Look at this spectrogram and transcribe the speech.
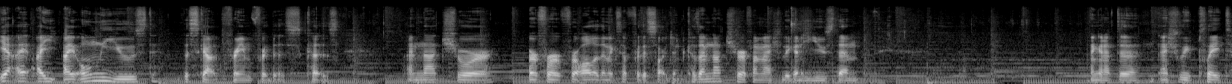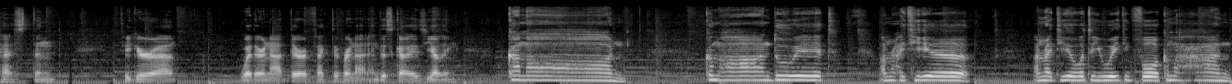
Yeah, I, I, I only used the scout frame for this because I'm not sure, or for, for all of them except for the sergeant, because I'm not sure if I'm actually going to use them. I'm going to have to actually play test and figure out whether or not they're effective or not. And this guy is yelling, Come on! Come on, do it! I'm right here! I'm right here, what are you waiting for? Come on!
